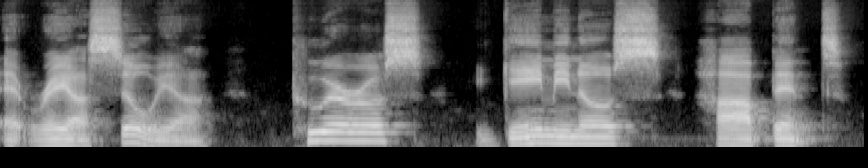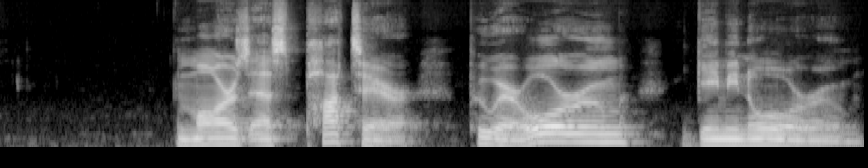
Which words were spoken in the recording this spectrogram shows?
et rea Silvia pueros gaminos habent. Mars est pater puerorum gaminorum.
